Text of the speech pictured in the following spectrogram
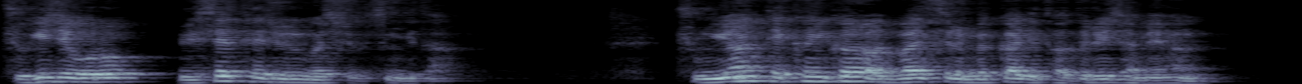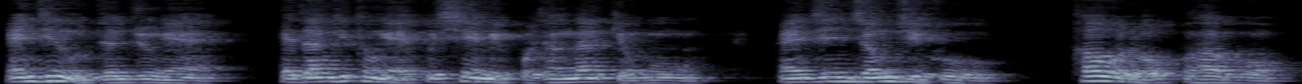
주기적으로 리셋해 주는 것이 좋습니다. 중요한 테크니컬 어드바이스를 몇 가지 더 드리자면 엔진 운전 중에 해당 기통의 FCM이 고장날 경우 엔진 정지 후 파워를 오프하고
